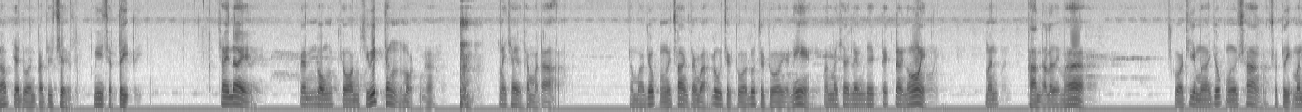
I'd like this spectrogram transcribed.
รับอย่าด่วนปฏิเสธมีสติ ช้ได้เป็นวงจรชีวิตทั้งหมดนะไม่ใช่ธรรมดาเอามายกมือสร้างจังหวะรู้จักตัวรู้จักตัวอย่างนี้ มันไม่ใช่เรื่องเล็กเล็กน้อยน้อยมันผ่านอะไรมากว่าที่มายกมือสร้างสติมัน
